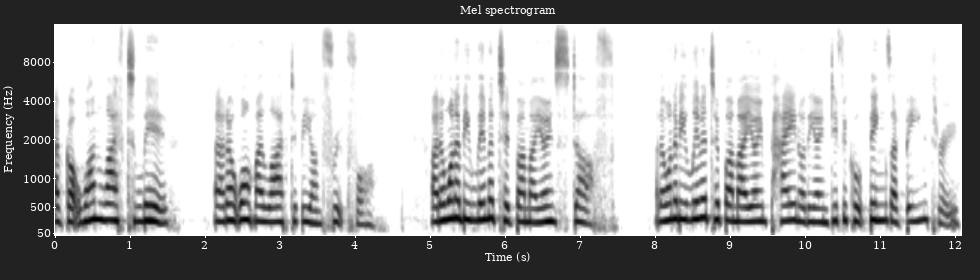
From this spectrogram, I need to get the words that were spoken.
I've got one life to live, and I don't want my life to be unfruitful. I don't want to be limited by my own stuff. I don't want to be limited by my own pain or the own difficult things I've been through.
